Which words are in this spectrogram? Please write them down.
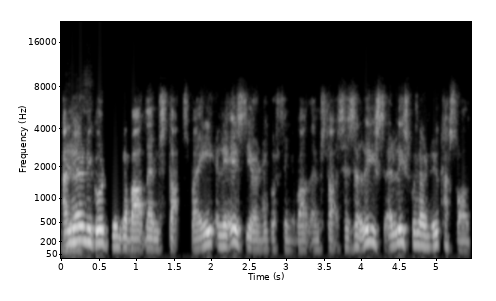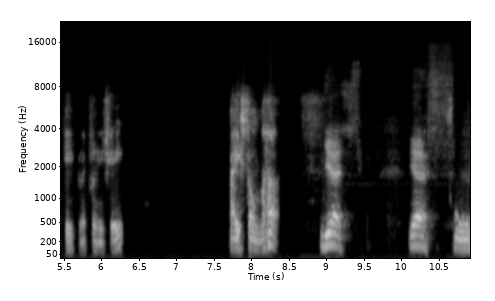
And the only good thing about them stats, mate, and it is the only good thing about them stats, is at least at least we know Newcastle aren't keeping a clean sheet. Based on that, Yes, yes. So-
